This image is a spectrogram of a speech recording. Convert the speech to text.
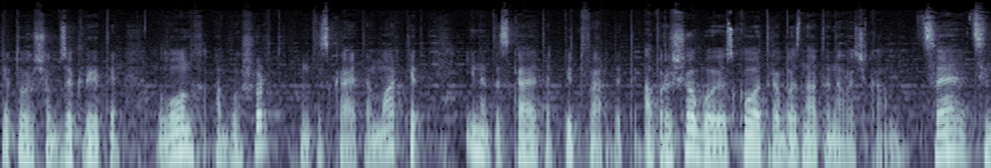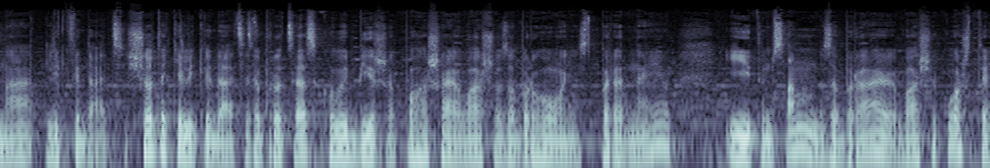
Для того, щоб закрити лонг або шорт, натискаєте маркет і натискаєте підтвердити. А про що обов'язково треба знати новачкам? Це ціна ліквідації. Що таке ліквідація? Це процес, коли біржа погашає вашу заборгованість перед нею і тим самим забирає ваші кошти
